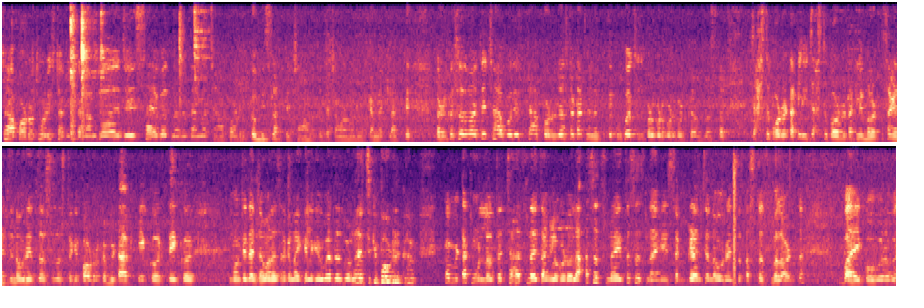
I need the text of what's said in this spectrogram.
चहा पावडर थोडीच टाकली कारण आमच्या जे साहेब आहेत ना तर त्यांना चहा पावडर कमीच लागते चहामध्ये. त्याच्यामुळे मला कमीच लागते. कारण कसं माहिती चहामध्ये चहा पावडर जास्त टाकली ना ते उगाच बडबड बडबड करत बसतात जास्त पावडर टाकली जास्त पावडर टाकली. मला वाटतं सगळ्यांचे नवऱ्याचं असंच असतं की पावडर कमी टाक हे कर ते कर. मग ते त्यांच्या मनासारखं नाही केलं की उगाच बोलायचं की पावडर कमी कमी टाक म्हणलं तर चहाच नाही चांगलं बनवला असंच नाही तसंच नाही हे सगळ्यांच्या नवऱ्याचं असतंच मला वाटतं. बायको बरोबर.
